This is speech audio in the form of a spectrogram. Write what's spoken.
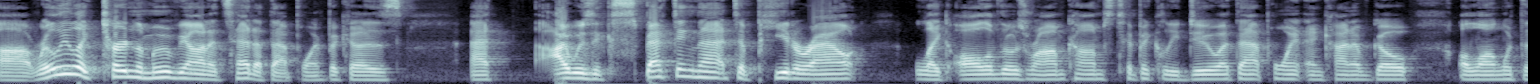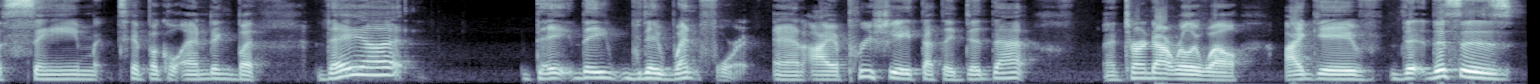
uh, really like turned the movie on its head at that point because at I was expecting that to peter out like all of those rom coms typically do at that point and kind of go along with the same typical ending, but they uh, they they they went for it, and I appreciate that they did that and turned out really well. I gave th- this is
